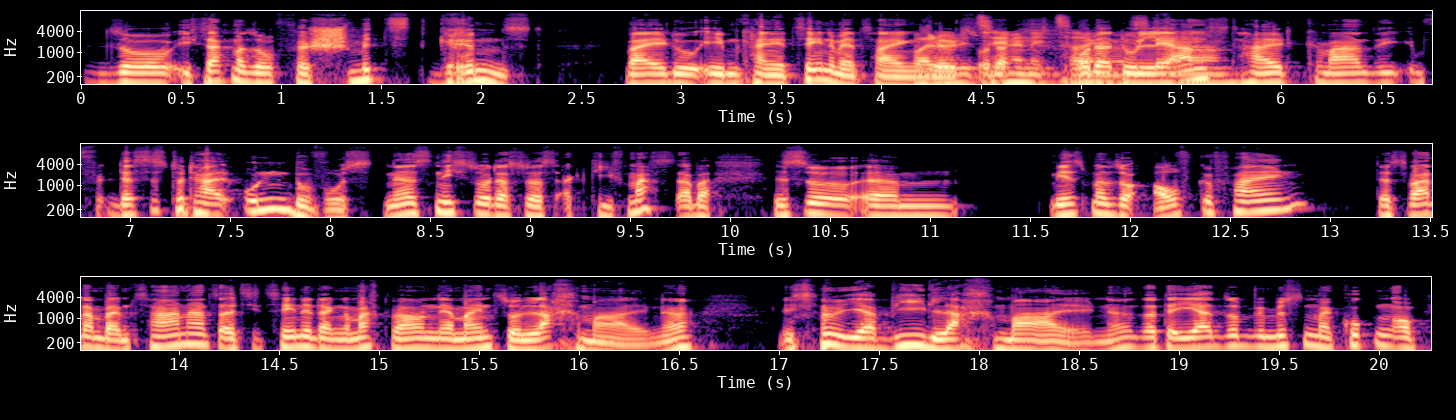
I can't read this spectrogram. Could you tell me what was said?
so, ich sag mal so, verschmitzt grinst, weil du eben keine Zähne mehr zeigen Weil du willst. die Zähne oder, nicht zeigen oder du lernst ja. halt quasi, das ist total unbewusst. Ne? Es ist nicht so, dass du das aktiv machst, aber ist so, ähm, mir ist mal so aufgefallen, das war dann beim Zahnarzt, als die Zähne dann gemacht waren und er meint so, lach mal, ne? Ich so, ja, wie lach mal, ne? Sagt er, ja, so, wir müssen mal gucken, ob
